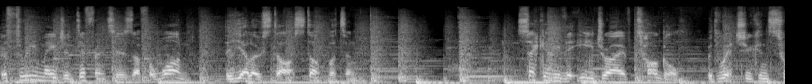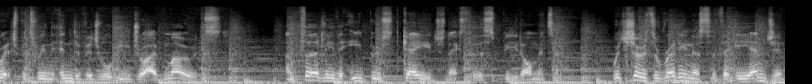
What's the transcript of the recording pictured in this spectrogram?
the three major differences are for one, the yellow start-stop button. Secondly, the eDrive toggle, with which you can switch between the individual eDrive modes. And thirdly, the eBoost gauge next to the speedometer, which shows the readiness of the e-engine,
